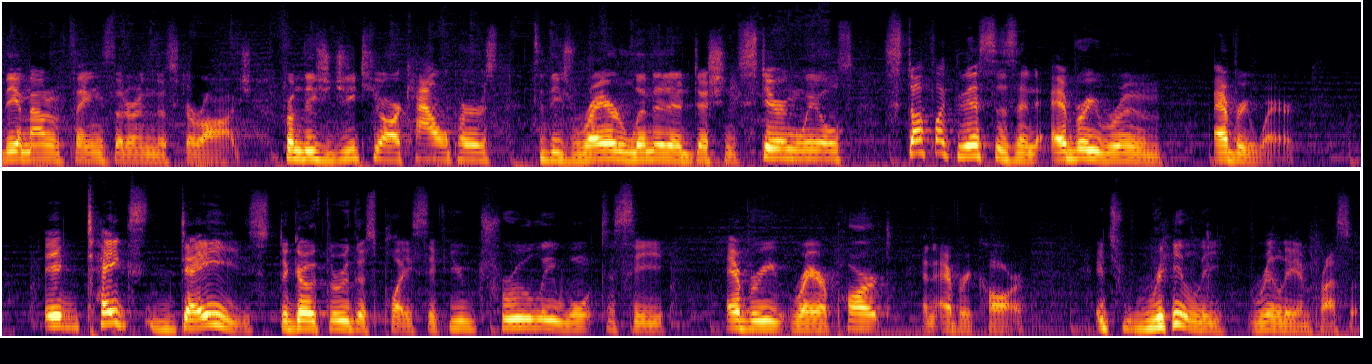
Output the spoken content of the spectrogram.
the amount of things that are in this garage. From these GTR calipers to these rare limited edition steering wheels, stuff like this is in every room, everywhere. It takes days to go through this place if you truly want to see every rare part and every car. It's really, really impressive.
